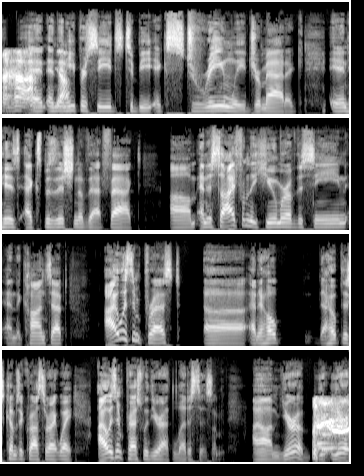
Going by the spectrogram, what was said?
Uh-huh. and, and then he proceeds to be extremely dramatic in his exposition of that fact. Um, and aside from the humor of the scene and the concept, I was impressed, uh, and I hope I hope this comes across the right way. I was impressed with your athleticism. Um, you're a you're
